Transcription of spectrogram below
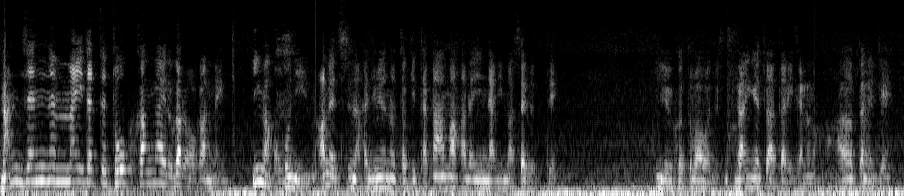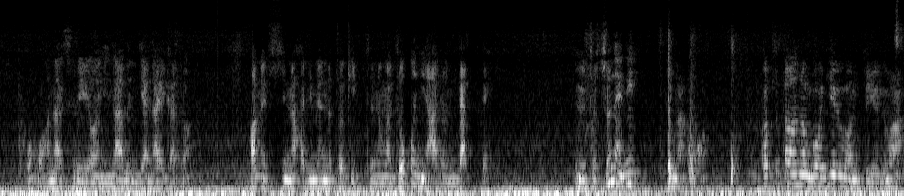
何千年前だって遠く考えるから分かんない。今ここにいる。雨土の初めの時高浜原になりませるっていう言葉をですね来月あたりから改めてお話しするようになるんじゃないかと雨土の初めの時っていうのがどこにあるんだって。いうと常に今ここ。骨董の五十音というのは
